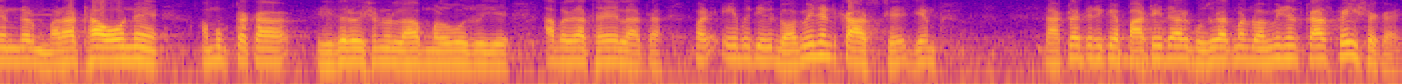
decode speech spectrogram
અંદર મરાઠાઓને અમુક ટકા રિઝર્વેશનનો લાભ મળવો જોઈએ. આ બધા થયેલા હતા. પણ એ બધી ડોમિનન્ટ કાસ્ટ છે, જેમ દાખલા તરીકે પાટીદાર ગુજરાતમાં ડોમિનન્ટ કાસ્ટ કહી શકાય.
